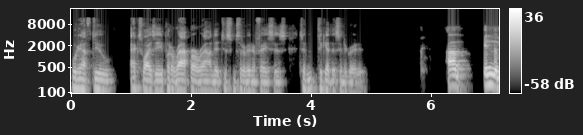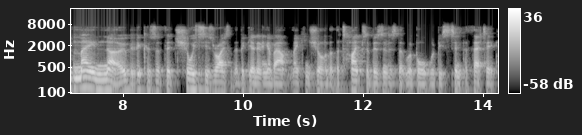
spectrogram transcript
We're gonna have to do X, Y, Z, put a wrapper around it, do some sort of interfaces to to get this integrated. Um, in the main, no, because of the choices right at the beginning about making sure that the types of business that were bought would be sympathetic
